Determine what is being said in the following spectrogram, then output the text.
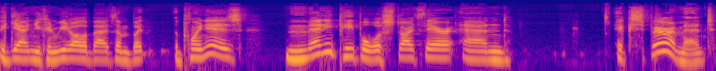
again, you can read all about them, but the point is, many people will start there and experiment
